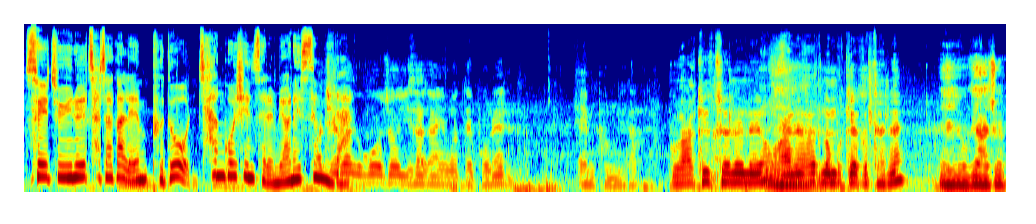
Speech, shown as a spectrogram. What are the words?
새 주인을 찾아갈 앰프도 창고 신세를 면했습니다. 제가 이거 저 이사장님한테 보낸 앰프입니다. 그거 괜찮으네요. 안에가 너무 깨끗하네. 예, 여기 아주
